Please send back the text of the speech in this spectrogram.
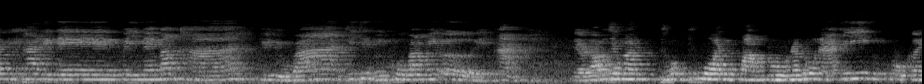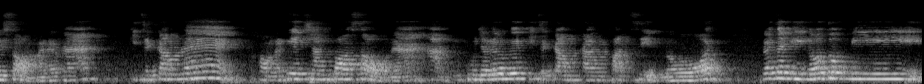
วัสดีค่ะเด็กๆเป็นยังไงบ้างคะ อยู่อยู่บ้านคิดถึงคุณครูบ้างไหม่เอ่ยอะเดี๋ยวเราจะมาทบทวนความรู้นะลูกนะที่คุณครูเคยสอนมาแล้วนะ กิจกรรมแรกของนักเรียนชั้นป .2 นะอะคุณครูจะเริ่มด้วยกิจกรรมการฟังเสียงโน้ต ก็จะมีโน้ตตัวมี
